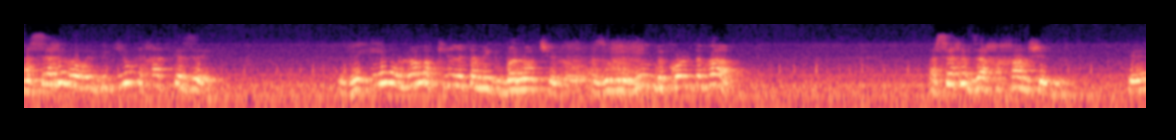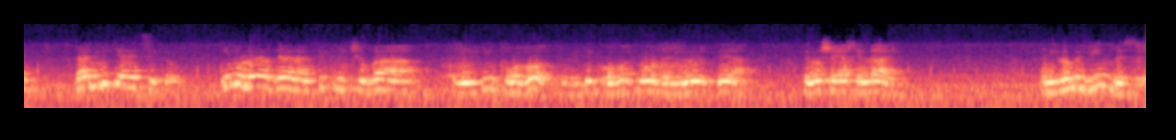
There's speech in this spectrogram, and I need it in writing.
השכל הוא הרי בדיוק אחד כזה. ואם הוא לא מכיר את המגבלות שלו, אז הוא מבין בכל דבר. השכל זה החכם שלי, כן? ואני מתייעץ איתו. אם הוא לא יודע להנפיק לי תשובה לעיתים קרובות, לעיתים קרובות מאוד, אני לא יודע, זה לא שייך אליי, אני לא מבין בזה,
